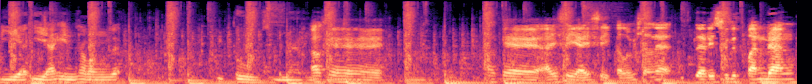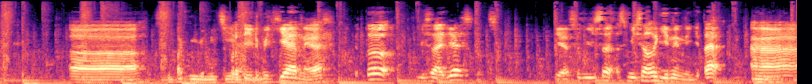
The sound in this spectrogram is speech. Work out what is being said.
dia iyain sama enggak. Itu sebenarnya. Oke. Oke, I see, I see. Kalau misalnya dari sudut pandang eh Seperti demikian. seperti demikian ya, itu bisa aja ya sebisa semisal gini nih kita eh,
